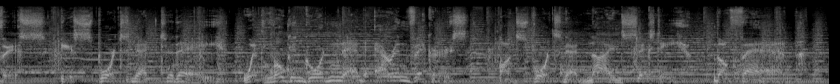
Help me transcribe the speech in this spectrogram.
This is Sportsnet Today with Logan Gordon and Aaron Vickers on Sportsnet 960. The Fan.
